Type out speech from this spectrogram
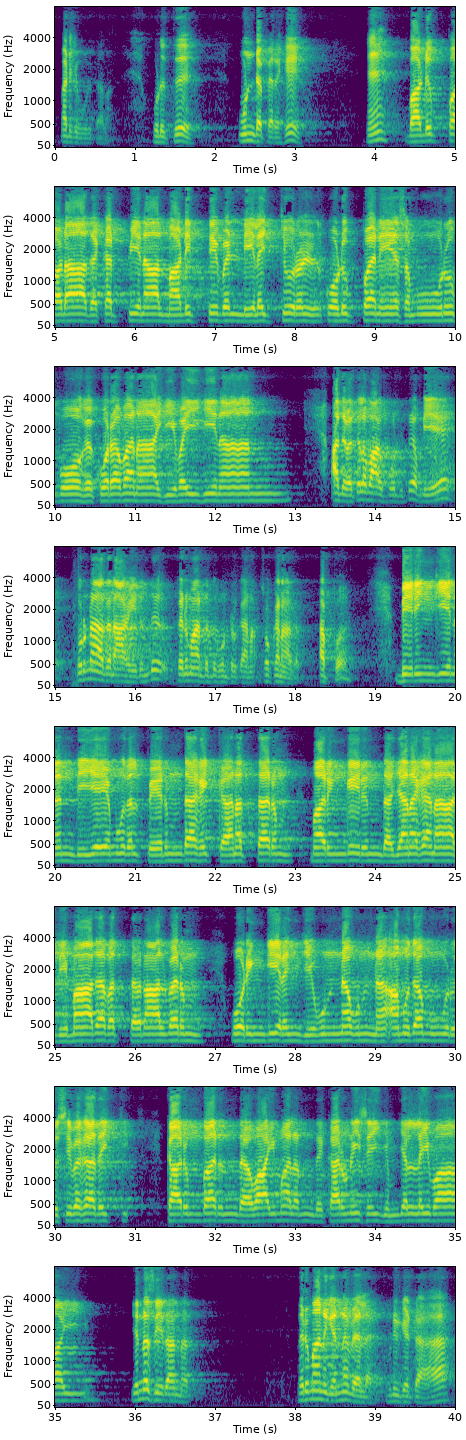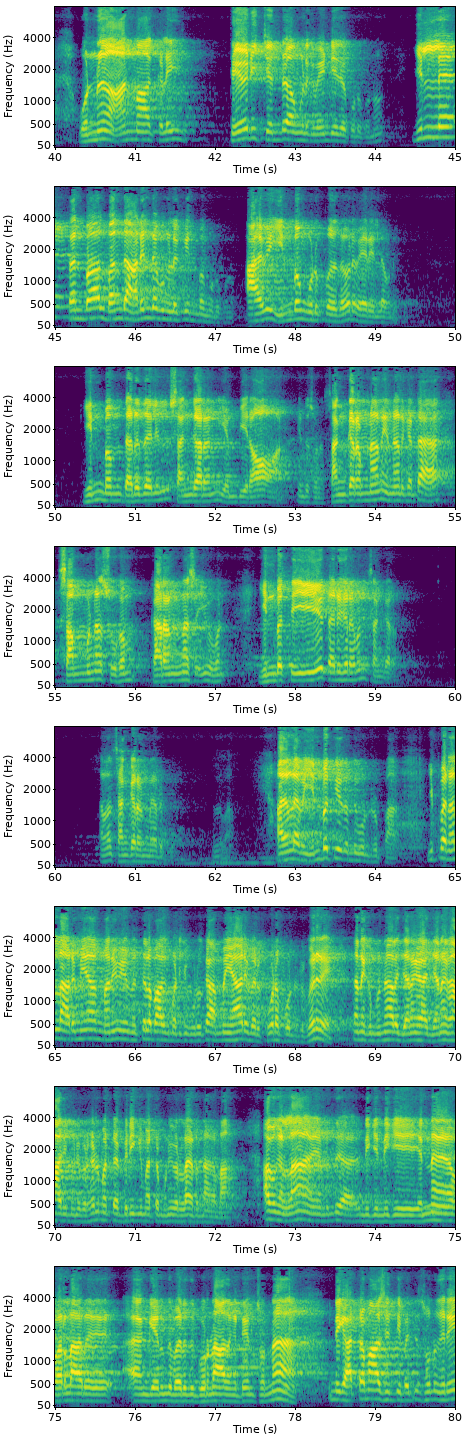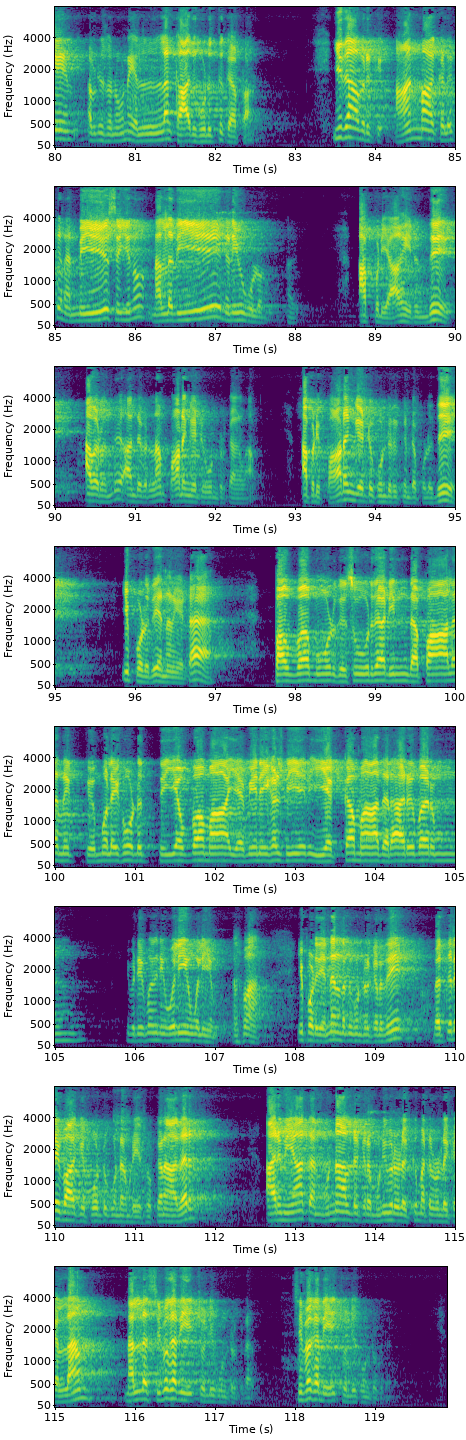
மடிச்சு கொடுத்தாலாம். கொடுத்து உண்ட பிறகு படுப்படாத கற்பினால் மடித்து வெள்ளிலை சுருள் கொடுப்ப நேசமூறு போக குறவனாகி வைகினான். அந்த வெத்தலை பாக போட்டுட்டு அப்படியே குருநாதனாக இருந்து பெருமான் இருந்து சொக்கநாதன் அப்போ பிரிங்கி நந்தியே முதல் பெருந்தகை கனத்தரும் மருங்கிருந்த ஜனகநாதி மாதவத்த நால்வரும் ஒருங்கிரஞ்சி உண்ண உண்ண அமுதமூறு சிவகதைக்கு கரும்பருந்த வாய் மலர்ந்து கருணை செய்யும் எல்லை வாய் என்ன செய்யறான் பெருமானுக்கு என்ன வேலை அப்படின்னு கேட்டா ஒண்ணு ஆன்மாக்களை தேடி சென்று அவங்களுக்கு வேண்டியதை கொடுக்கணும். இல்ல தன்பால் வந்து அடைந்தவங்களுக்கு இன்பம் கொடுக்கணும். ஆகவே இன்பம் கொடுப்பது தவிர வேற இல்லை அவனுக்கு இன்பம் தருதலில் சங்கரன் எம்பிரான் என்று சொன்ன சங்கரம்னான்னு என்னன்னு கேட்டா சம்ன சுகம் கரன்ன செய்வன் இன்பத்தையே தருகிறவன் சங்கரன். அதனால சங்கரன் இருக்கு. அதனால அவன் இன்பத்தையே தந்து கொண்டிருப்பான். இப்ப நல்ல அருமையான மனைவி மெத்தல பாகம் படிச்சு கொடுக்க அம்மையார் இவர் கூட போட்டுட்டு தனக்கு முன்னால ஜனகா ஜனகாதி முனிவர்கள் மற்ற பிரிங்கி மற்ற முனிவர்கள்லாம் இருந்தாங்களாம். அவங்கெல்லாம் வந்து இன்னைக்கு இன்னைக்கு என்ன வரலாறு அங்கேருந்து வருது குருநாதங்கிட்டேன்னு சொன்னால் இன்னைக்கு அட்டமா சித்தி பற்றி சொல்லுகிறேன் அப்படின்னு சொன்னோன்னே எல்லாம் காது கொடுத்து கேட்பாங்க. இதுதான் அவருக்கு. ஆன்மாக்களுக்கு நன்மையே செய்யணும் நல்லதையே நினைவு கொள்ளணும். அது. அப்படியாக இருந்து அவர் வந்து அந்த எல்லாம் பாடம் கேட்டு கொண்டிருக்காங்களாம். அப்படி பாடம் கேட்டு கொண்டிருக்கின்ற பொழுது இப்பொழுது என்னன்னு கேட்டா பவ்வ மூழ்கு சூர்தடிந்த பாலனுக்கு முலை கொடுத்து எவ்வமாய வினைகள் தீர் இயக்கமாதர் அறுவரும் இப்படி இருக்கும்போது நீ ஒலியும் ஒலியும் அல்லவா? இப்பொழுது என்ன நடந்து கொண்டிருக்கிறது? வெத்திலை பாக்கை போட்டுக்கொண்ட நம்முடைய சொக்கநாதர் அருமையா தன் முன்னால் இருக்கிற முனிவர்களுக்கு மற்றவர்களுக்கெல்லாம் நல்ல சிவகதையை சொல்லிக் கொண்டிருக்கிறார். சிவகதையை சொல்லிக் கொண்டிருக்கிறார்.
